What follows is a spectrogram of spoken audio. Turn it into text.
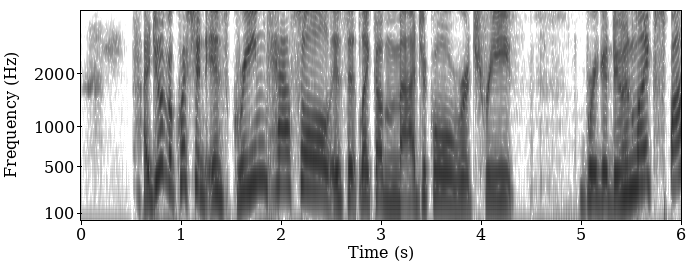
I do have a question. Is Greencastle is it like a magical retreat Brigadoon like spot?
